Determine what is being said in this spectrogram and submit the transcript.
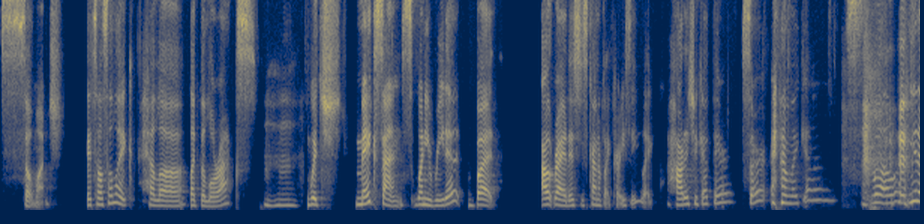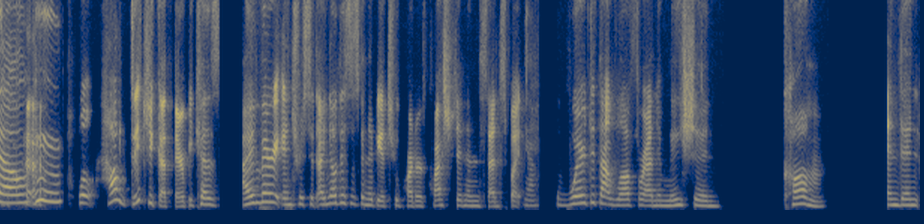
so much it's also like hella like the lorax mm-hmm. which makes sense when you read it but outright is just kind of like crazy. Like, how did you get there, sir? And I'm like, yeah, well, you know. Mm. well, how did you get there? Because I'm very interested. I know this is going to be a two parter question in a sense, but yeah. where did that love for animation come? And then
